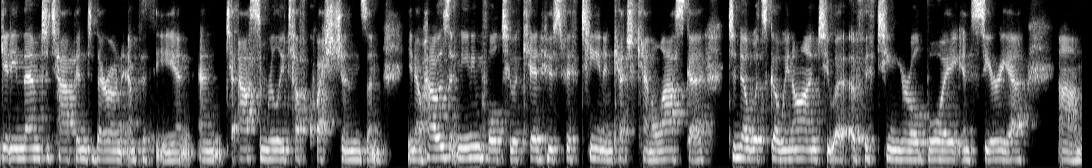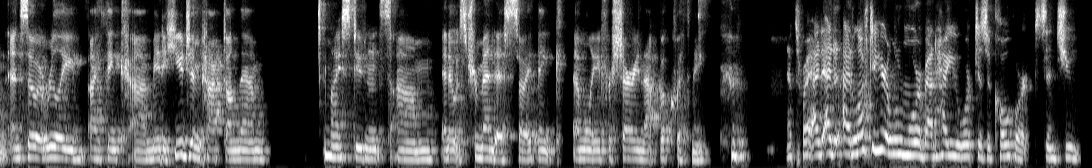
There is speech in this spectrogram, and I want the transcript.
getting them to tap into their own empathy and, and to ask some really tough questions and you know how is it meaningful to a kid who's 15 in ketchikan alaska to know what's going on to a 15 year old boy in syria? Um, and so it really i think uh, made a huge impact on them my students, um, and it was tremendous. So I thank Emily for sharing that book with me. That's right. I'd, I'd, I'd, love to hear a little more about how you worked as a cohort since you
